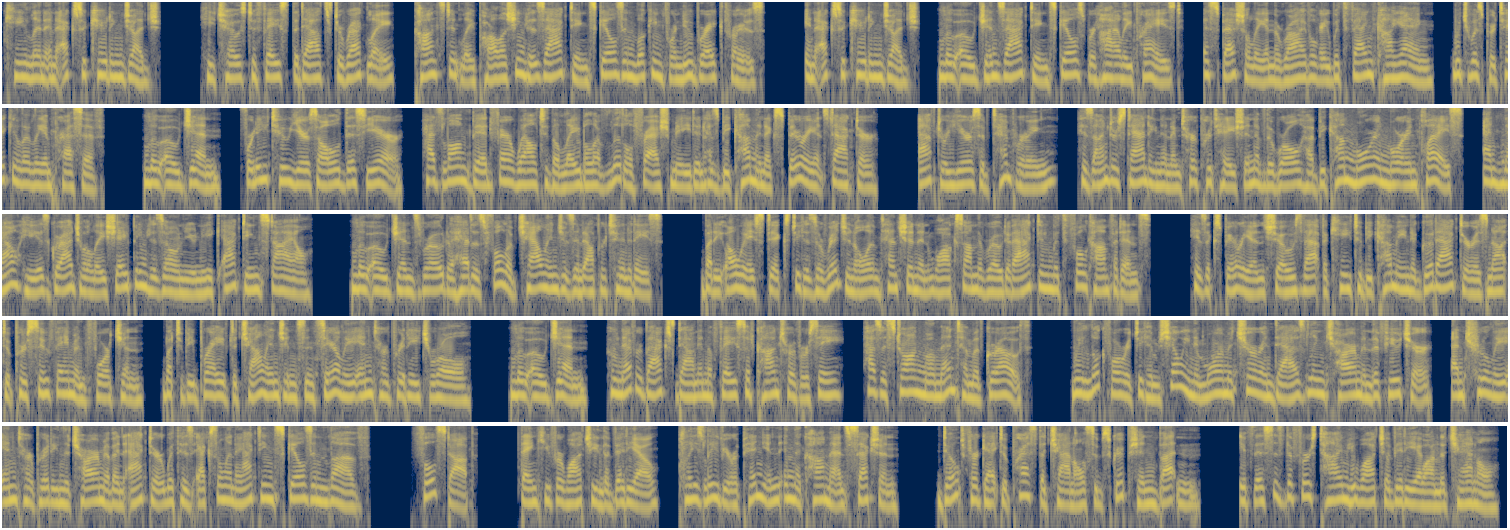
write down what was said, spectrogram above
Qi Lin in executing judge. He chose to face the doubts directly, constantly polishing his acting skills and looking for new breakthroughs. In executing judge, Luo Jin's acting skills were highly praised, especially in the rivalry with Fang Kaiyang, which was particularly impressive. Luo Jin, 42 years old this year, has long bid farewell to the label of Little Fresh Meat and has become an experienced actor. After years of tempering, his understanding and interpretation of the role have become more and more in place, and now he is gradually shaping his own unique acting style. Luo Jin's road ahead is full of challenges and opportunities. But he always sticks to his original intention and walks on the road of acting with full confidence. His experience shows that the key to becoming a good actor is not to pursue fame and fortune, but to be brave to challenge and sincerely interpret each role. Luo Jin, who never backs down in the face of controversy, has a strong momentum of growth. We look forward to him showing a more mature and dazzling charm in the future, and truly interpreting the charm of an actor with his excellent acting skills and love. Full stop. Thank you for watching the video, please leave your opinion in the comments section. Don't forget to press the channel subscription button. If this is the first time you watch a video on the channel,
